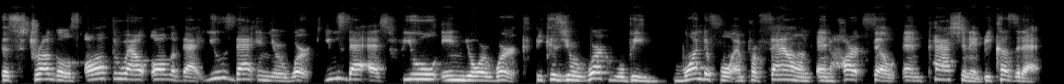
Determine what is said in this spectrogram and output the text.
the struggles all throughout all of that. Use that in your work. Use that as fuel in your work because your work will be wonderful and profound and heartfelt and passionate because of that.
